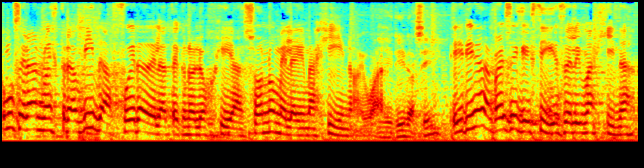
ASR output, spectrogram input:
¿Cómo será nuestra vida fuera de la tecnología? Yo no me la imagino igual. Irina, ¿sí? Irina me parece que sí, que se la imagina.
